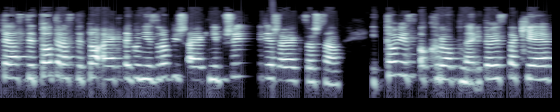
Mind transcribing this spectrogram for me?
teraz ty to, teraz ty to, a jak tego nie zrobisz, a jak nie przyjdziesz, a jak coś tam. I to jest okropne i to jest takie,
